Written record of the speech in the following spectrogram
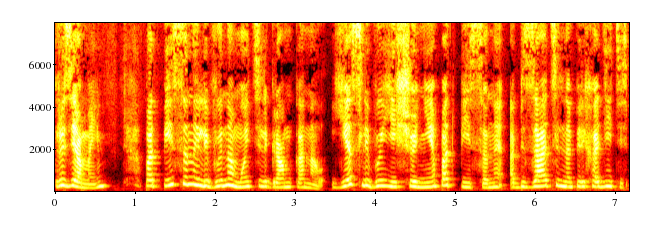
Друзья мои, подписаны ли вы на мой телеграм-канал? Если вы еще не подписаны, обязательно переходите,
